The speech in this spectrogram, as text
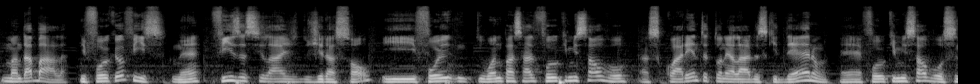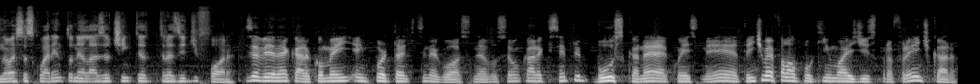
mandar bala. E foi o que eu fiz, né? Fiz a silagem do girassol e foi o ano passado foi o que me salvou. As 40 toneladas que deram é, foi o que me salvou. Senão essas 40 toneladas eu tinha que ter trazido de fora. Você vê, né, cara, como é é importante esse negócio, né? Você é um cara que sempre busca, né, conhecimento. A gente vai falar um pouquinho mais disso pra frente, cara.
